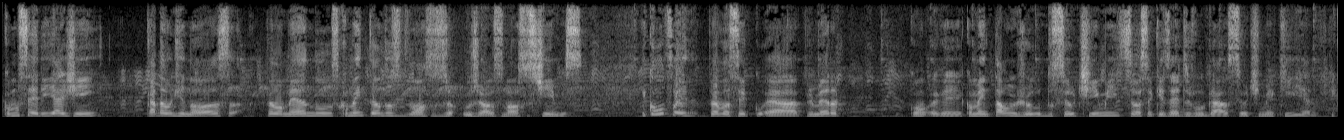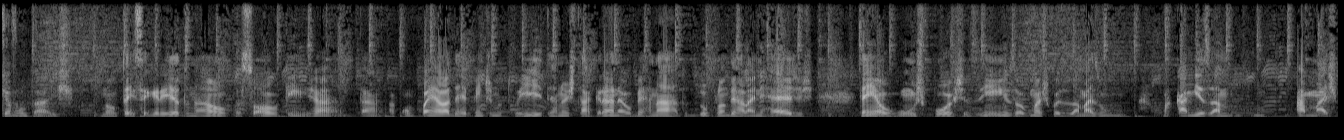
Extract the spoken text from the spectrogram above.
como seria a gente, cada um de nós, pelo menos comentando os, nossos, os jogos dos nossos times. E como foi para você é, a primeira comentar um jogo do seu time. Se você quiser divulgar o seu time aqui, fique à vontade. Não tem segredo, não. pessoal, quem já tá, acompanha lá de repente no Twitter, no Instagram, né? O Bernardo duplo underline Regis, tem alguns postzinhos, algumas coisas a mais, um, uma camisa a mais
